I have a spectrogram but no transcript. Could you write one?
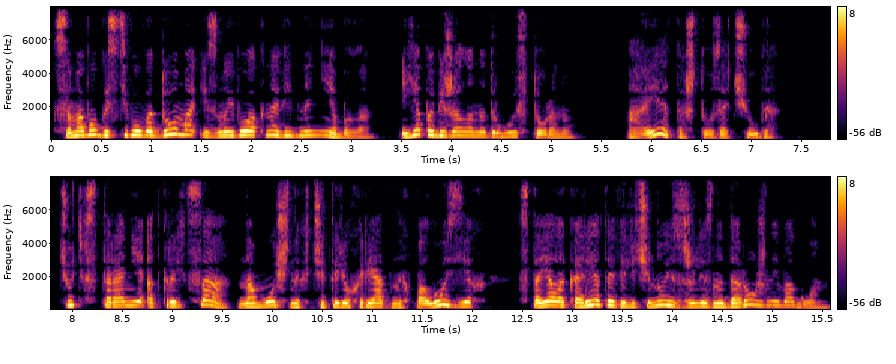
Самого гостевого дома из моего окна видно не было, и я побежала на другую сторону. А это что за чудо? Чуть в стороне от крыльца, на мощных четырехрядных полозьях, стояла карета величиной с железнодорожный вагон.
